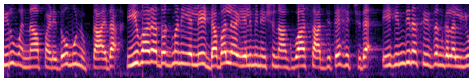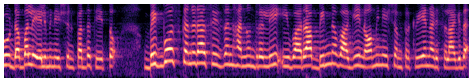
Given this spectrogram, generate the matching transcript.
ತಿರುವನ್ನ ಪಡೆದು ಮುನ್ನುಗ್ತಾ ಇದೆ. ಈ ವಾರ ದೊಡ್ಡ ಮನೆಯಲ್ಲಿ ಡಬಲ್ ಎಲಿಮಿನೇಷನ್ ಆಗುವ ಸಾಧ್ಯತೆ ಹೆಚ್ಚಿದೆ. ಈ ಹಿಂದಿನ ಸೀಸನ್ಗಳಲ್ಲಿಯೂ ಡಬಲ್ ಎಲಿಮಿನೇಷನ್ ಪದ್ಧತಿ ಇತ್ತು. ಬಿಗ್ ಬಾಸ್ ಕನ್ನಡ ಸೀಸನ್ ಹನ್ನೊಂದರಲ್ಲಿ ಈ ವಾರ ಭಿನ್ನವಾಗಿ ನಾಮಿನೇಷನ್ ಪ್ರಕ್ರಿಯೆ ನಡೆಸಲಾಗಿದೆ.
